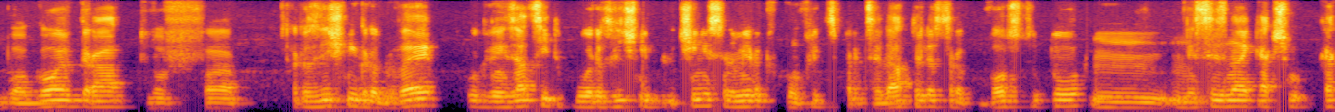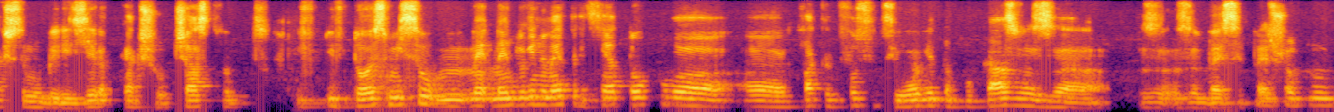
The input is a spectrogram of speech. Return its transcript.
Благоевград, в а, различни градове, организациите по различни причини се намират в конфликт с председателя, с ръководството, не се знае как ще, как ще се мобилизират, как ще участват. И, и в този смисъл, мен, мен дори не ме притеснява толкова а, това какво социологията показва за, за, за БСП, защото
